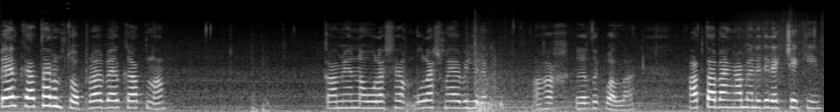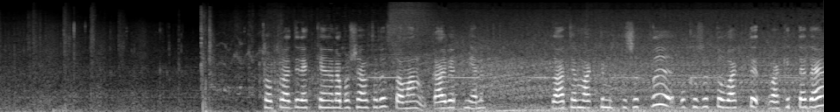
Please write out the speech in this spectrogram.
belki atarım toprağı, belki atmam. Kamyonla uğraşam, uğraşmayabilirim. Aha kırdık vallahi. Hatta ben kamyonu direkt çekeyim. Toprağı direkt kenara boşaltırız. Zaman kaybetmeyelim. Zaten vaktimiz kısıtlı. Bu kısıtlı vakitte, vakitte de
